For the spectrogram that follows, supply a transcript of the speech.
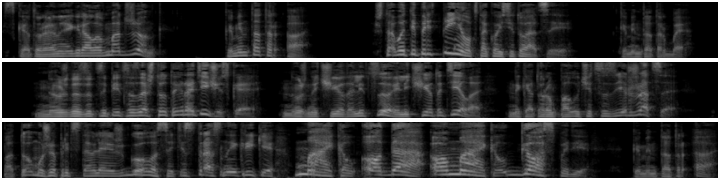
с которой она играла в маджонг. Комментатор А. Что бы ты предпринял в такой ситуации? Комментатор Б. Нужно зацепиться за что-то эротическое. Нужно чье-то лицо или чье-то тело, на котором получится задержаться. Потом уже представляешь голос, эти страстные крики «Майкл! О да! О, Майкл! Господи!» Комментатор А.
